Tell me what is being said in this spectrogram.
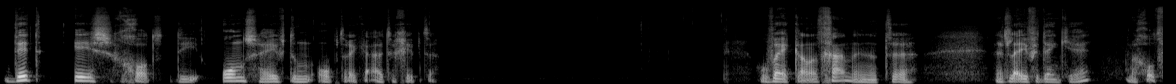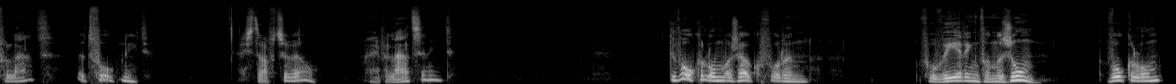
Dit is God die ons heeft doen optrekken uit Egypte. Hoe ver kan het gaan in het, uh, het leven, denk je, hè? Maar God verlaat het volk niet. Hij straft ze wel, maar hij verlaat ze niet. De wolkolom was ook voor een verwering van de zon. Wolkolom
